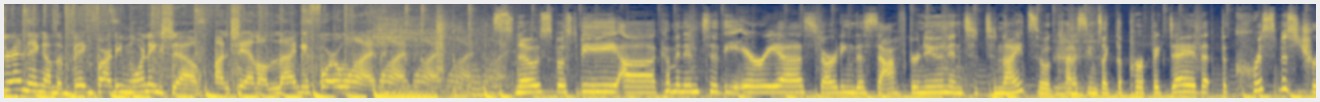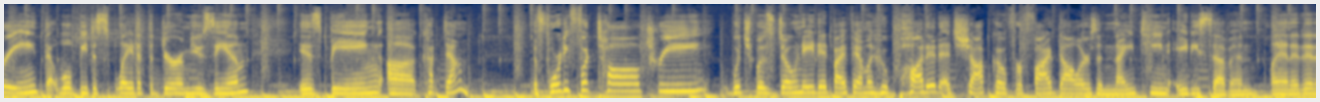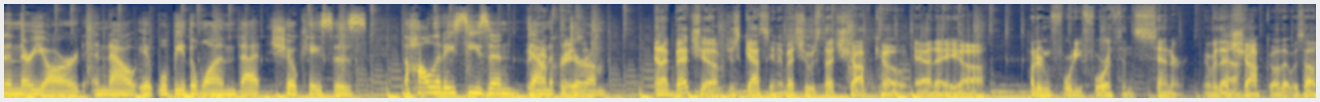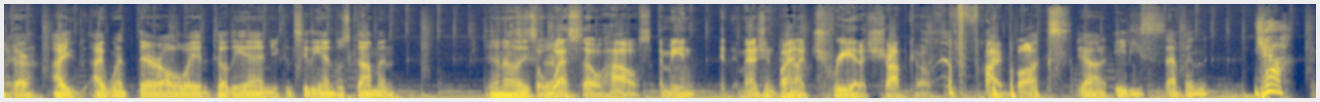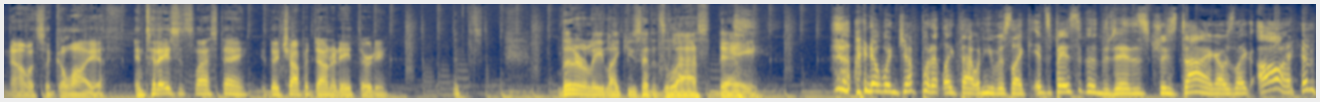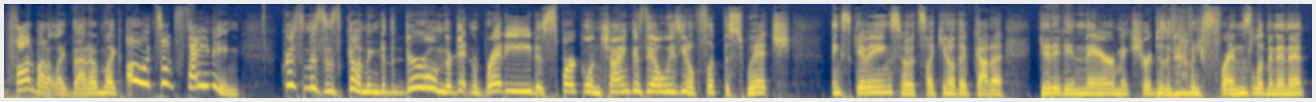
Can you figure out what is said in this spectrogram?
Trending on the Big Party Morning Show on Channel 94.1. Snow's supposed to be uh, coming into the area starting this afternoon into tonight. So it kind of seems like the perfect day that the Christmas tree that will be displayed at the Durham Museum is being uh, cut down. The 40 foot tall tree, which was donated by a family who bought it at Shopko for $5 in 1987, planted it in their yard, and now it will be the one that showcases the holiday season down got at crazy. the Durham. And I bet you, I'm just guessing, I bet you it was that Shopko at a uh, 144th and Center. Remember that Yeah. Shopko that was out there? I I went there all the way until the end. You can see the end was coming. You know, It's a started- Westo house. I mean, imagine buying Yeah. a tree at a Shopko for five bucks. Yeah, eighty-seven. Yeah. And now it's a Goliath. And today's its last day. They chop it down at 8.30. It's literally like you said. It's last day. I know when Jeff put it like that, when he was like, it's basically the day this tree's dying, I was like, oh, I hadn't thought about it like that. I'm like, oh, it's so exciting. Christmas is coming to the Durham. They're getting ready to sparkle and shine because they always, you know, flip the switch Thanksgiving. So it's like, you know, they've got to get it in there, make sure it doesn't have any friends living in it.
